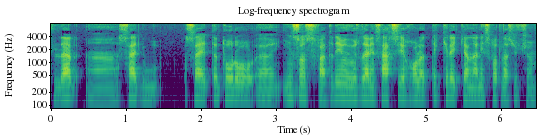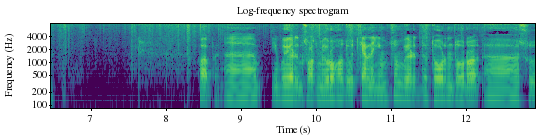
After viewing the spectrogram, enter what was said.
sizlar e, sayt saytdan to'g'ri e, inson sifatida o'zlaring shaxsiy holatda kirayotganlarini isbotlash uchun. Ho'p e, bu yerda misol uchun men ro'yxatdan o'tganligim uchun bu yerda to'g'ridan to'g'ri e, shu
